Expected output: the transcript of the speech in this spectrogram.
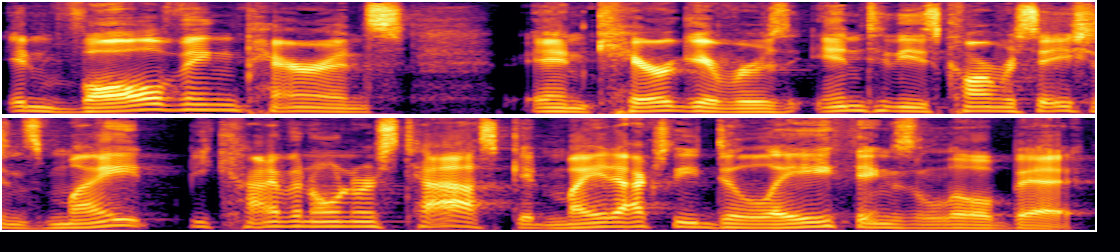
involving parents and caregivers into these conversations might be kind of an onerous task. It might actually delay things a little bit.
